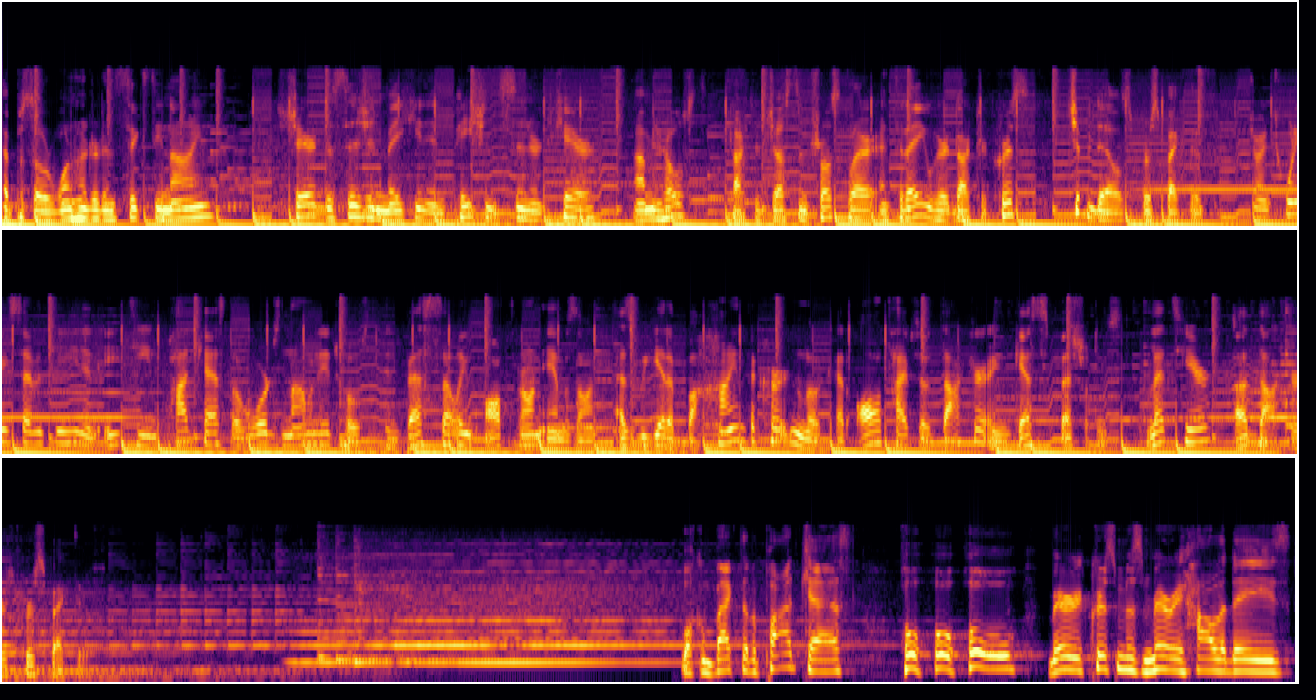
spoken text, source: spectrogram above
episode 169 Shared Decision Making in Patient Centered Care. I'm your host, Dr. Justin Trosclair, and today we hear Dr. Chris Chippendale's perspective. Join 2017 and 18 Podcast Awards nominated host and best selling author on Amazon as we get a behind the curtain look at all types of doctor and guest specialties. Let's hear a doctor's perspective. Welcome back to the podcast. Ho, ho, ho. Merry Christmas, Merry Holidays,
